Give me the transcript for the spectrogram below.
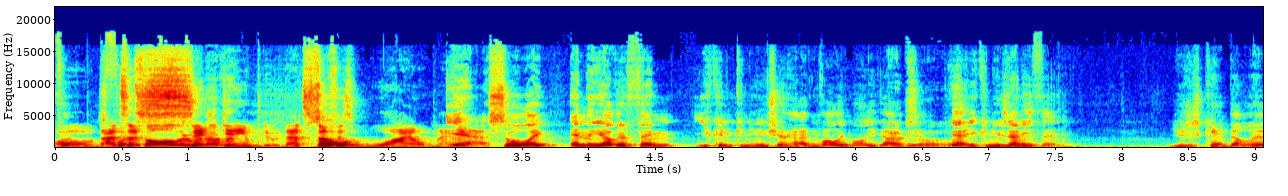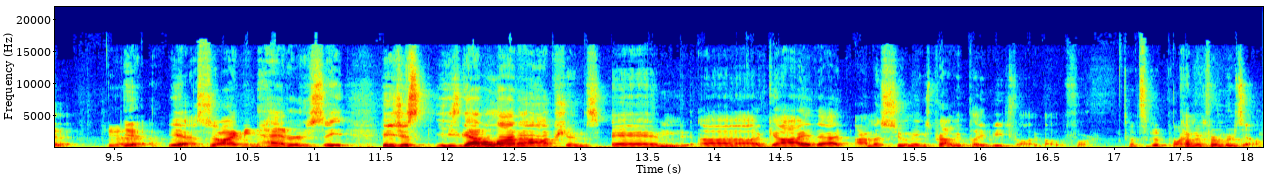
Oh, that's a futsal or sick whatever. game, dude. That stuff So- is wild, man. Yeah, so like, and the other thing, you can can you use your head in volleyball? You got to Yeah, you can use anything. You just can't double hit it. Yeah. Yeah. Yeah, so I mean headers. He, he just he's got a lot of options, and uh, a guy that I'm assuming has probably played beach volleyball before, That's a good point. coming from Brazil.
